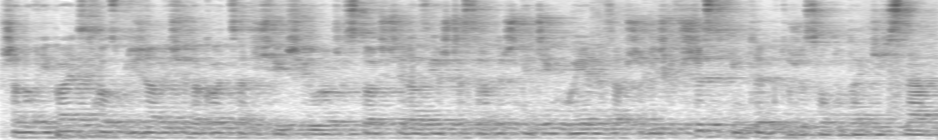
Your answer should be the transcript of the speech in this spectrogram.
Szanowni Państwo, zbliżamy się do końca dzisiejszej uroczystości. Raz jeszcze serdecznie dziękujemy za przybycie wszystkim tym, którzy są tutaj dziś z nami.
